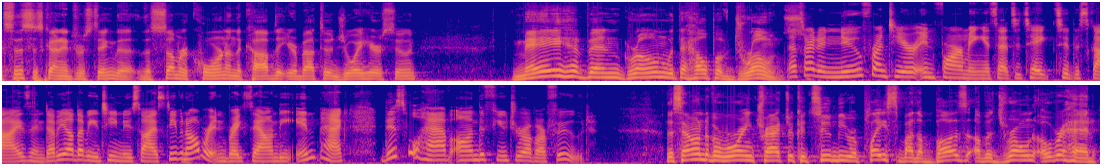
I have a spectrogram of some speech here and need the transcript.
So this is kind of interesting. The, the summer corn on the cob that you're about to enjoy here soon may have been grown with the help of drones. That's right. A new frontier in farming is set to take to the skies. And WLWT News 5 Stephen Albritton breaks down the impact this will have on the future of our food. The sound of a roaring tractor could soon be replaced by the buzz of a drone overhead.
